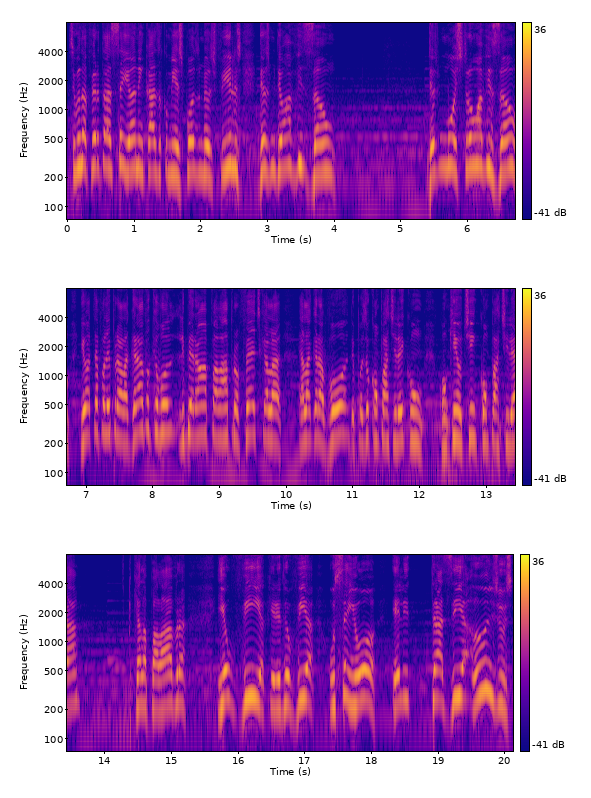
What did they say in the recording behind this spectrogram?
Segunda-feira eu estava ceando em casa com minha esposa e meus filhos. Deus me deu uma visão. Deus me mostrou uma visão. E eu até falei para ela: grava que eu vou liberar uma palavra profética. Ela, ela gravou. Depois eu compartilhei com, com quem eu tinha que compartilhar aquela palavra. E eu via, querido, eu via o Senhor, ele trazia anjos,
